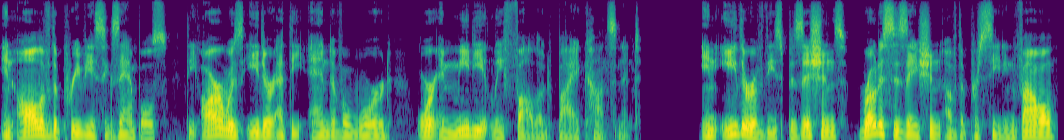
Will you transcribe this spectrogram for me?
In all of the previous examples, the R was either at the end of a word or immediately followed by a consonant. In either of these positions, rhoticization of the preceding vowel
